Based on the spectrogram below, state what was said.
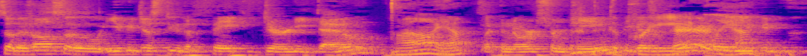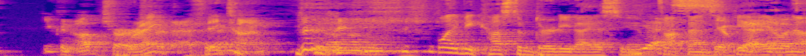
so there's also you could just do the fake dirty denim oh yeah. like the Nordstrom jeans The because pre- apparently yeah. you can you can upcharge Right. for that. Big time. Um, Well, it'd be custom dirtied, I assume. Yes. It's authentic. Yeah, Yeah. no, Yeah. no,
